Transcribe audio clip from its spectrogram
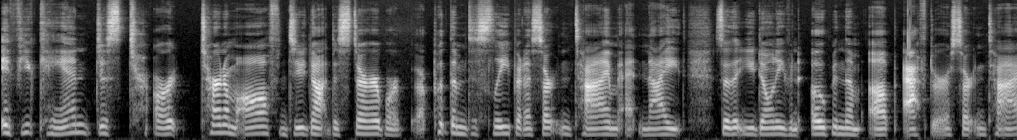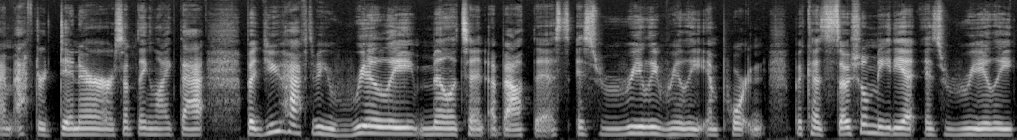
if you can just t- or turn them off, do not disturb, or, or, put them to sleep at a certain time at night so that you don't even open them up after a certain time, after dinner or something like that. But you have to be really militant about this. It's really, really important because social media is really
